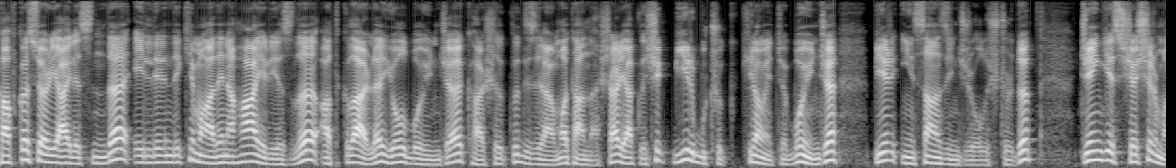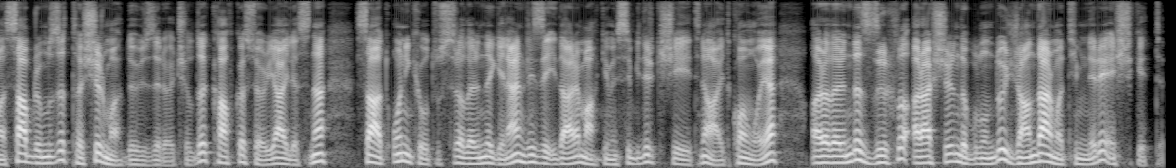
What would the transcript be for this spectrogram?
Kafkasör Yaylası'nda ellerindeki madene hayır yazılı atkılarla yol boyunca karşılıklı dizilen vatandaşlar yaklaşık 1,5 kilometre boyunca bir insan zinciri oluşturdu. Cengiz şaşırma, sabrımızı taşırma dövizleri açıldı. Kafkasör Yaylası'na saat 12.30 sıralarında gelen Rize İdare Mahkemesi bilirkişi heyetine ait konvoya aralarında zırhlı araçların da bulunduğu jandarma timleri eşlik etti.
